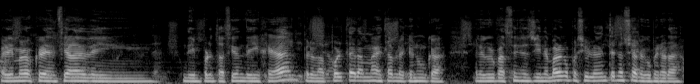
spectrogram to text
perdimos los credenciales de, in- de implantación IGA, pero la puerta era más estable que nunca. Grupo Ascension, sin embargo, posiblemente no se recuperará.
